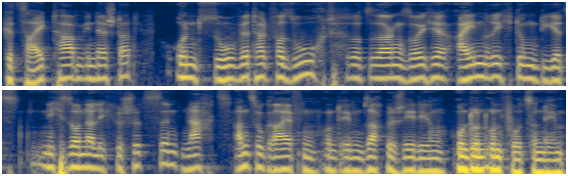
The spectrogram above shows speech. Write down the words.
gezeigt haben in der Stadt. Und so wird halt versucht, sozusagen solche Einrichtungen, die jetzt nicht sonderlich geschützt sind, nachts anzugreifen und eben Sachbeschädigung und und und vorzunehmen.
